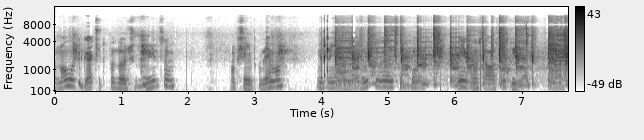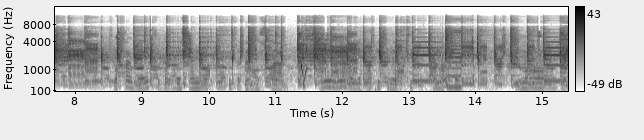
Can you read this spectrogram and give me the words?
Но вот игра что-то подольше грузится. Вообще не проблема. Извиняюсь, не понял. Мне не осталось 100 тысяч. Ну, как бы эти, как бы, остальные клубы, потому что они не были прописаны в какую команду, но, как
